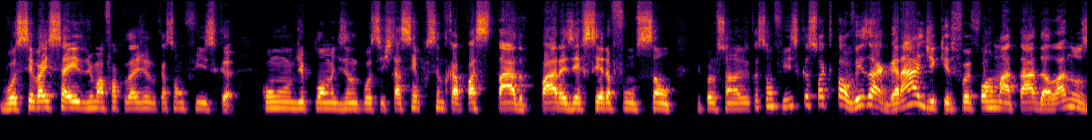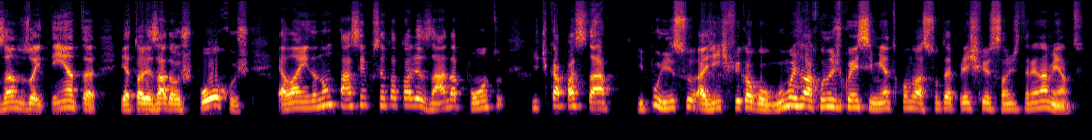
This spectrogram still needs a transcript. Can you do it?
você vai sair de uma faculdade de educação física com um diploma dizendo que você está 100% capacitado para exercer a função de profissional de educação física, só que talvez a grade que foi formatada lá nos anos 80 e atualizada aos poucos, ela ainda não está 100% atualizada a ponto de te capacitar. E por isso a gente fica com algumas lacunas de conhecimento quando o assunto é prescrição de treinamento.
